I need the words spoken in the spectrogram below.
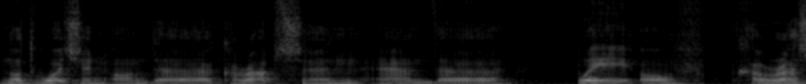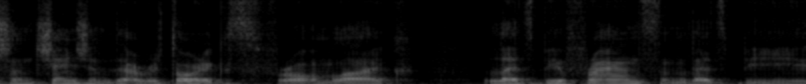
not watching on the corruption and the way of how Russian changing their rhetorics from like let's be friends and let's be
